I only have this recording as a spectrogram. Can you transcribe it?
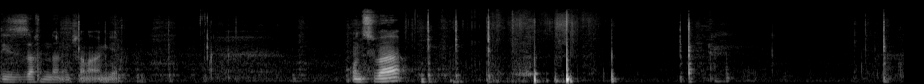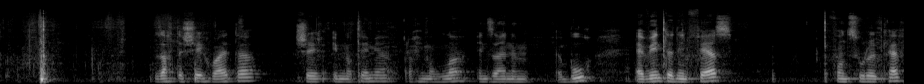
diese Sachen dann inshallah angehen. Und zwar sagt der Sheikh weiter, Sheikh Ibn Taymiyyah rahimahullah in seinem Buch erwähnt er den Vers von Surah Al-Kahf,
